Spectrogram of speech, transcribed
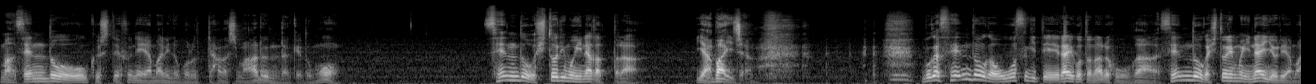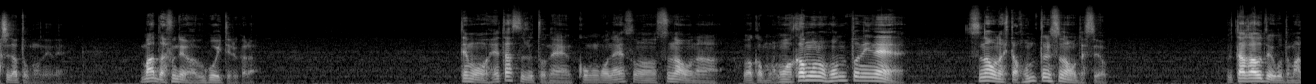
まあ船頭を多くして船山に登るって話もあるんだけども船頭一人もいなかったらやばいじゃん。僕は船頭が多すぎてえらいことになる方が船頭が一人もいないよりはマシだと思うんだよね。まだ船は動いてるから。でも下手するとね今後ねその素直な若者若者本当にね素直な人は本当に素直ですよ。疑うということ全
